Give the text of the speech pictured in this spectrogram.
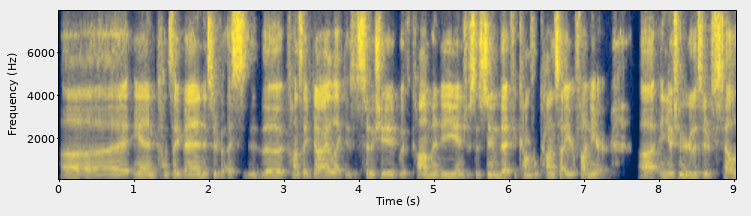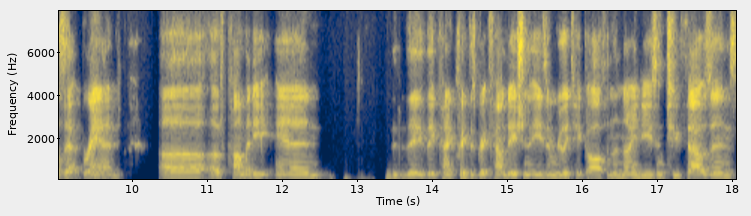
Uh, and Kansai Ben is sort of a, the Kansai dialect is associated with comedy, and just assume that if you come from Kansai, you're funnier. Uh, and Yoshimoto really sort of sells that brand uh, of comedy, and they they kind of create this great foundation that and really take off in the 90s and 2000s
